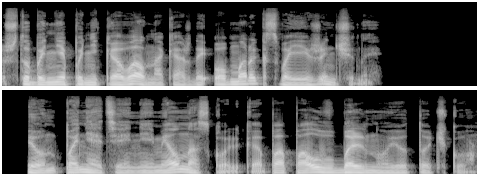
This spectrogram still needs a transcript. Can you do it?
чтобы не паниковал на каждый обморок своей женщины. И он понятия не имел, насколько попал в больную точку.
